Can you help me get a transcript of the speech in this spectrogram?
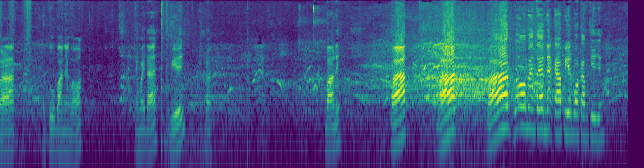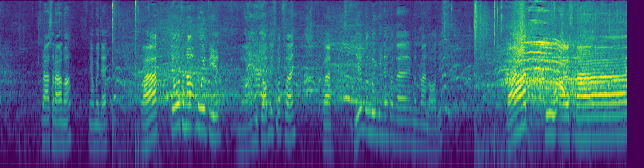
បាទទទួលបានយ៉ាងល្អយ៉ាងម៉េចដែរវាយបាទបាល់នេះបាទបាទបាទល្អមែនតើអ្នកការពាររបស់កម្ពុជាយើងស្រាលស្រាលមកយ៉ាងម៉េចដែរ បាទចូលថ្នាក់មួយទៀតណាមួយជាប់នេះស្វាត់ស្វាញបាទយើងក៏លួចវិញដែរប៉ុន្តែមិនបានល្អទេបាទគួរឲ្យស្ដាយ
